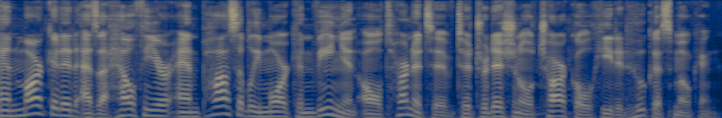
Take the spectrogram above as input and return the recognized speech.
and marketed as a healthier and possibly more convenient alternative to traditional charcoal heated hookah smoking.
